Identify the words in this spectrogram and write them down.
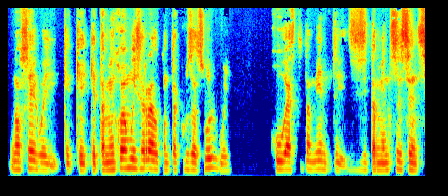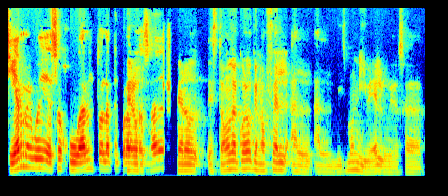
no sé, güey, que, que, que también juega muy cerrado contra Cruz Azul, güey? Jugaste también, si también se, se encierra, güey, eso jugaron toda la temporada pero, pasada. Pero estamos de acuerdo que no fue al, al, al mismo nivel, güey, o sea,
